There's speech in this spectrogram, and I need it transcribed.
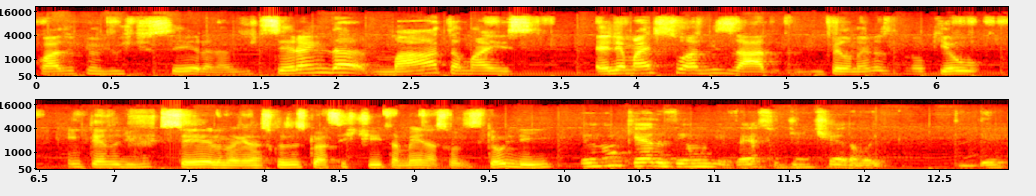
quase que um justiceiro, né? O justiceiro ainda mata, mas ele é mais suavizado, pelo menos no que eu entendo de justiceiro, né? nas coisas que eu assisti também, nas coisas que eu li. Eu não quero ver um universo de anti-herói, entendeu?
